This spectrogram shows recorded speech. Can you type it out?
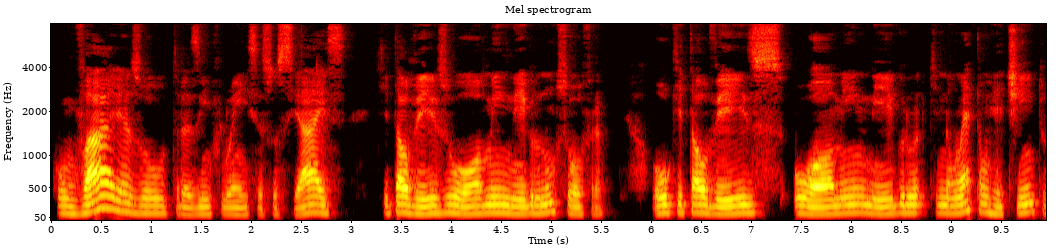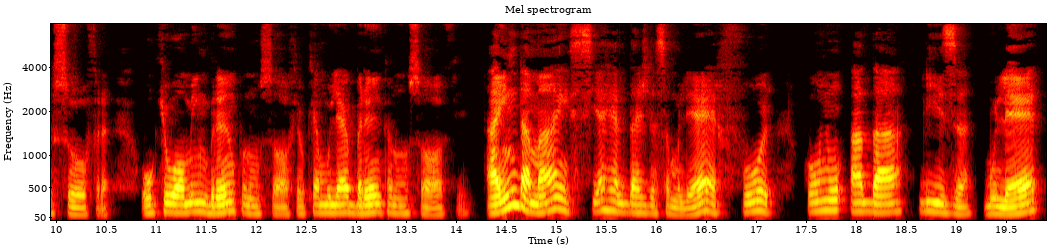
com várias outras influências sociais que talvez o homem negro não sofra, ou que talvez o homem negro que não é tão retinto sofra, ou que o homem branco não sofre, ou que a mulher branca não sofre. Ainda mais se a realidade dessa mulher for como a da Lisa, mulher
